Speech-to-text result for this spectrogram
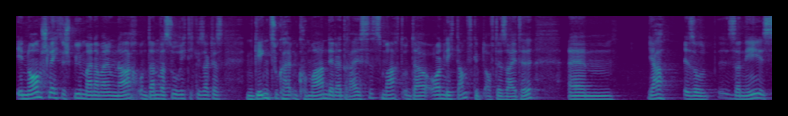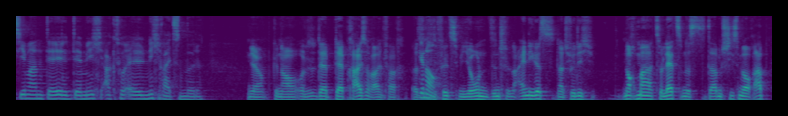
enorm schlechtes Spiel meiner Meinung nach. Und dann, was du richtig gesagt hast, im Gegenzug halt ein Command, der da drei Assists macht und da ordentlich Dampf gibt auf der Seite. Ähm, ja, also Sané ist jemand, der, der mich aktuell nicht reizen würde. Ja, genau. Und der, der Preis auch einfach. Also genau. 40 Millionen sind schon einiges. Natürlich nochmal zuletzt, und das, damit schießen wir auch ab,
